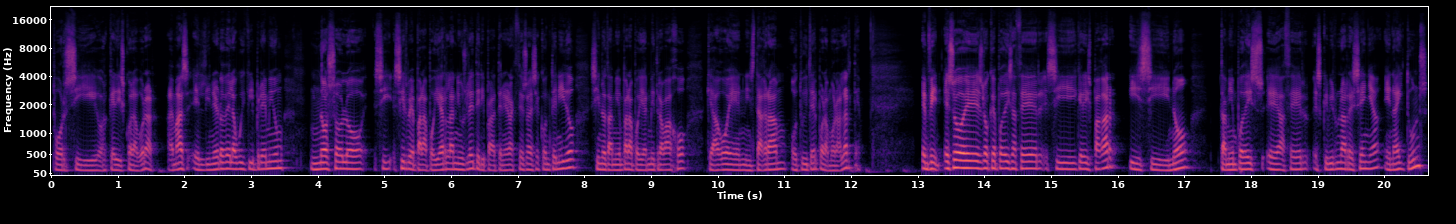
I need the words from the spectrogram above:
por si os queréis colaborar. Además, el dinero de la Weekly Premium no solo sirve para apoyar la newsletter y para tener acceso a ese contenido, sino también para apoyar mi trabajo que hago en Instagram o Twitter por amor al arte. En fin, eso es lo que podéis hacer si queréis pagar y si no, también podéis eh, hacer, escribir una reseña en iTunes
